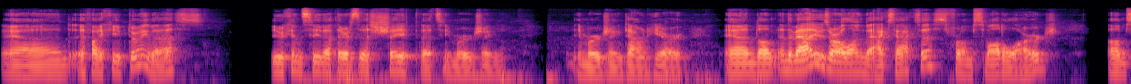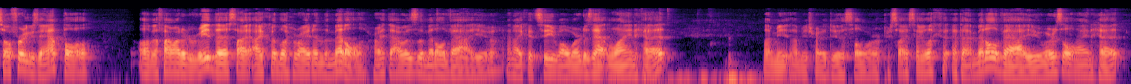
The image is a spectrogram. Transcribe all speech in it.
And if I keep doing this, you can see that there's this shape that's emerging emerging down here. And, um, and the values are along the x-axis from small to large. Um, so for example, um, if I wanted to read this, I, I could look right in the middle, right? That was the middle value. And I could see, well, where does that line hit? Let me, let me try to do this a little more precise. I look at that middle value, where's the line hit?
